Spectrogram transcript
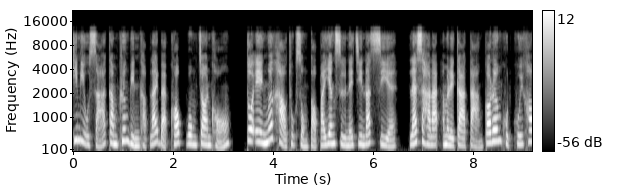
ที่มีอุตสาหกรรมเครื่องบินขับไล่แบบครบวงจรของ ตัวเองเมื่อข่าวถูกส่งต่อไปยังสื่อในจีนรัสเซีย และสหรัฐอเมริกาต่างก็เริ่มขุดคุยข้อ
